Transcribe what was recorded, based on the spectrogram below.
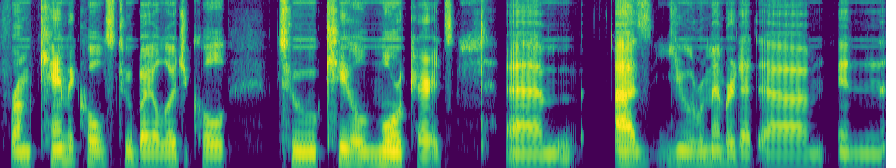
from chemicals to biological to kill more Kurds. Um, as you remember that um, in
